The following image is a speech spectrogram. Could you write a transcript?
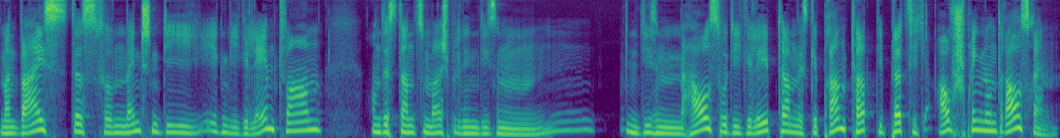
man weiß, dass von Menschen, die irgendwie gelähmt waren und es dann zum Beispiel in diesem, in diesem Haus, wo die gelebt haben, es gebrannt hat, die plötzlich aufspringen und rausrennen.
